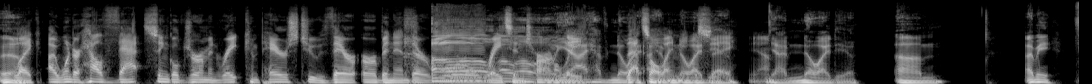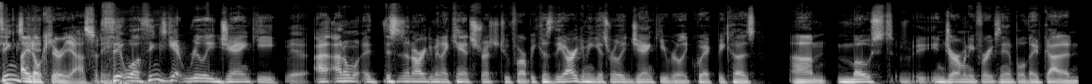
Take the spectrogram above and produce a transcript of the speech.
Yeah. Like, I wonder how that single German rate compares to their urban and their rural Oh, rates oh, internally. yeah, I have no. That's I all I, mean no idea. say. Yeah. Yeah, I have no idea. Um, I mean, things. Idle get- curiosity. Thi- well, things get really janky. I, I don't. This is an argument I can't stretch too far because the argument gets really janky really quick because um, most in Germany, for example, they've got a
